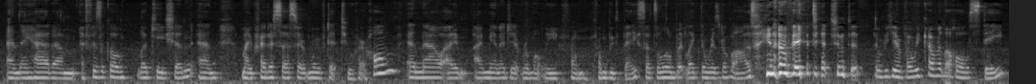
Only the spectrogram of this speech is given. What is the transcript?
and they had um, a physical location and my predecessor moved it to her home and now I, I manage it remotely from, from Boothbay. So it's a little bit like the Wizard of Oz you know pay attention to over here. But we cover the whole state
